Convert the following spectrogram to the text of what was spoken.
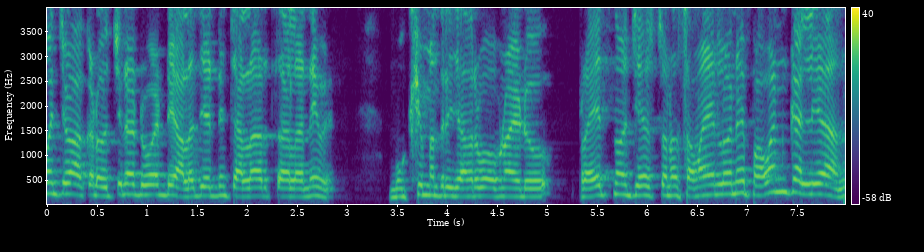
కొంచెం అక్కడ వచ్చినటువంటి అలజడిని చల్లార్చాలని ముఖ్యమంత్రి చంద్రబాబు నాయుడు ప్రయత్నం చేస్తున్న సమయంలోనే పవన్ కళ్యాణ్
